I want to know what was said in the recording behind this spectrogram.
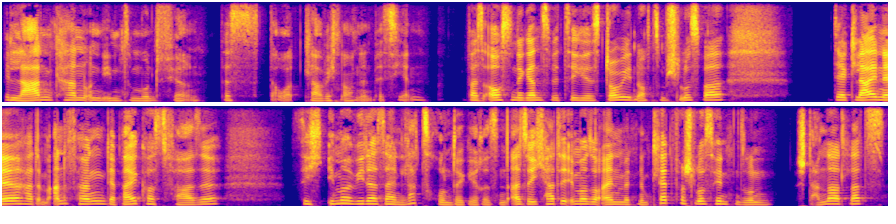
beladen kann und ihn zum Mund führen. Das dauert, glaube ich, noch ein bisschen. Was auch so eine ganz witzige Story noch zum Schluss war, der Kleine hat am Anfang der Beikostphase sich immer wieder seinen Latz runtergerissen. Also ich hatte immer so einen mit einem Klettverschluss hinten, so einen Standardlatz.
